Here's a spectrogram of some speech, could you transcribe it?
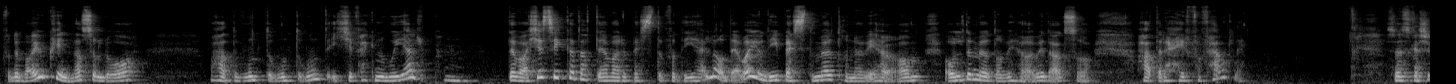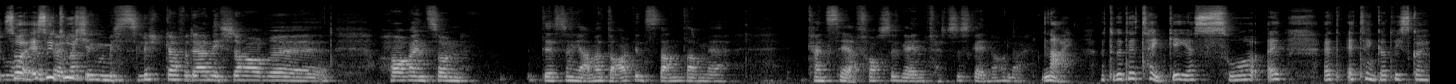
For det var jo kvinner som lå og hadde vondt og vondt og vondt, ikke fikk noe hjelp. Det var ikke sikkert at det var det beste for de heller. Det var jo de bestemødrene vi hører om, oldemødre vi hører om i dag, som hadde det helt forferdelig. Så jeg skal ikke gå rundt jeg- og jeg føle seg mislykka fordi han ikke har, uh, har en sånn Det som gjerne dagens standard med hva en ser for seg en fødsel skal inneholde. Nei. Vet du hva, det tenker jeg er så Jeg, jeg, jeg tenker at vi skal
